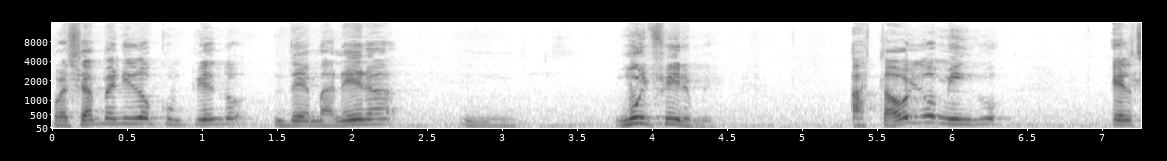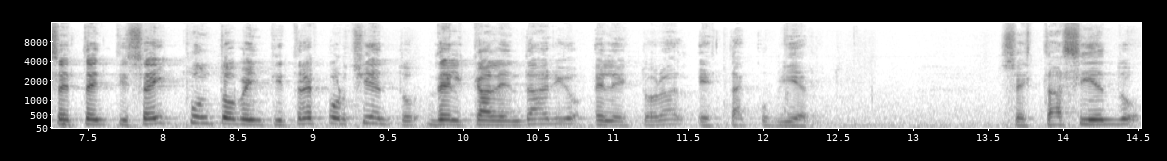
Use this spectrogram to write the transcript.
pues se han venido cumpliendo de manera mm, muy firme. Hasta hoy domingo, el 76.23% del calendario electoral está cubierto. Se está haciendo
